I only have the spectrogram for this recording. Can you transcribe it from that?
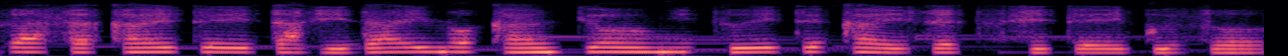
が栄えていた時代の環境について解説していくぞ。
